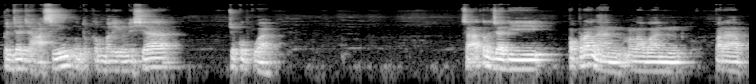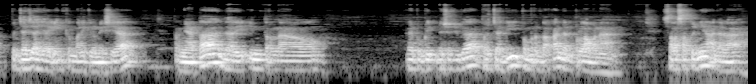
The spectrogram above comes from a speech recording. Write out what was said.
penjajah asing untuk kembali Indonesia cukup kuat saat terjadi peperangan melawan para penjajah yang ingin kembali ke Indonesia, ternyata dari internal Republik Indonesia juga terjadi pemberontakan dan perlawanan. Salah satunya adalah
